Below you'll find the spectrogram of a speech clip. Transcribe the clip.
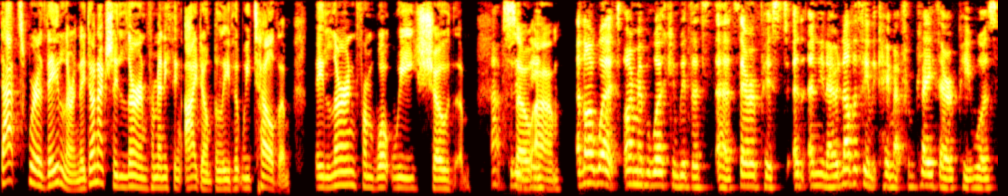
that's where they learn. They don't actually learn from anything I don't believe that we tell them. They learn from what we show them. Absolutely. So, um, and I worked, I remember working with a, a therapist and, and, you know, another thing that came out from play therapy was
